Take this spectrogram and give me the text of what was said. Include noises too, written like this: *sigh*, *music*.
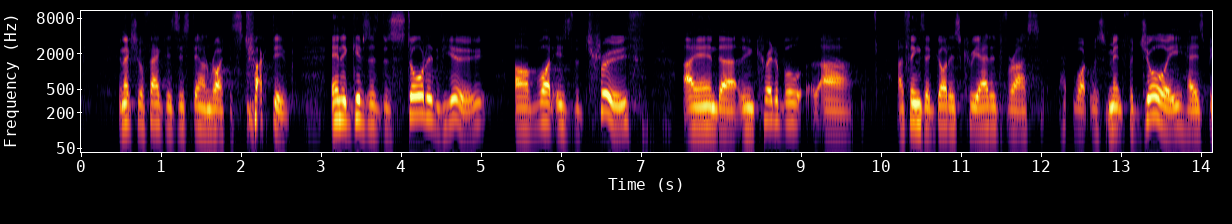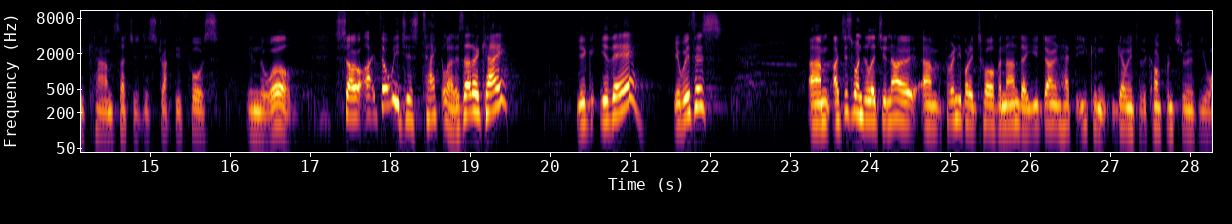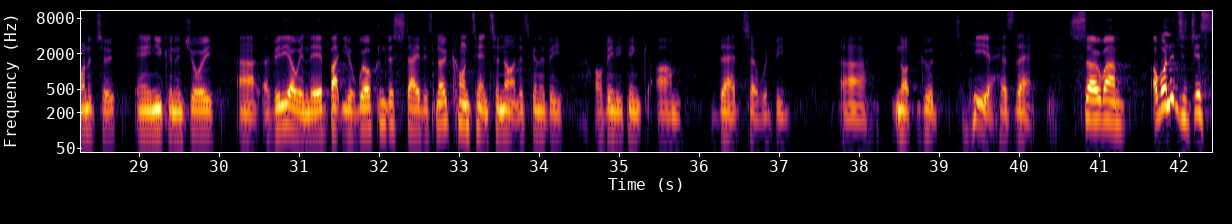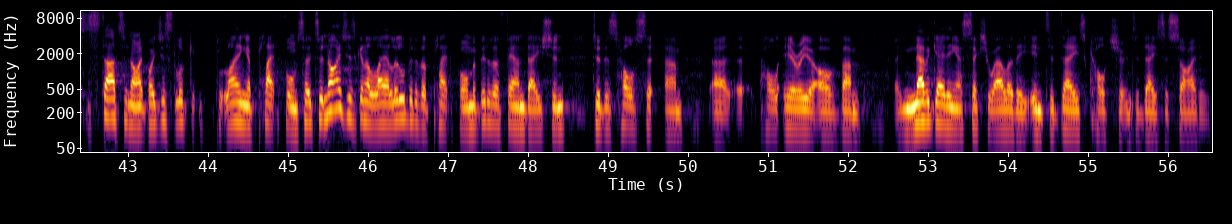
In actual fact, it's just downright *laughs* destructive. And it gives a distorted view of what is the truth and uh, the incredible uh, uh, things that God has created for us. What was meant for joy has become such a destructive force in the world. So I thought we'd just tackle it. Is that okay? You, you there? You're with us? Um, I just wanted to let you know, um, for anybody 12 and under, you don't have to. You can go into the conference room if you wanted to, and you can enjoy uh, a video in there. But you're welcome to stay. There's no content tonight that's going to be of anything um, that uh, would be uh, not good to hear. Has that? So um, I wanted to just start tonight by just look, laying a platform. So tonight is just going to lay a little bit of a platform, a bit of a foundation to this whole um, uh, whole area of um, uh, navigating our sexuality in today's culture, in today's society.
